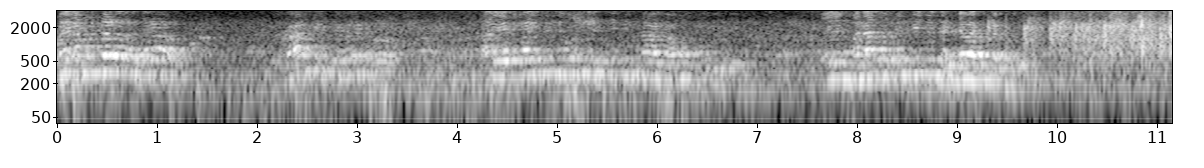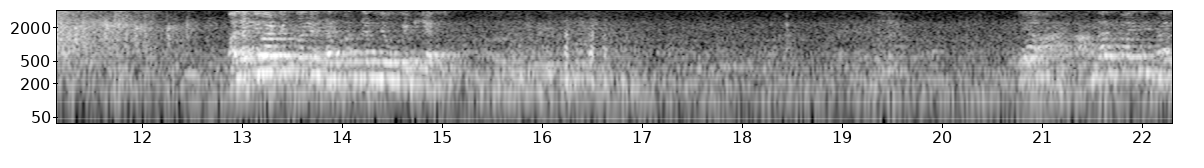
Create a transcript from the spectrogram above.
महिला मंडळ जरा राम हा एक माहिती लिहून घेतली मी सहा कामं सांगितले हे मनापासून तिचे धन्यवाद करतो. मला नाही वाटत कोणी सरपंचांनी लिहून घेतली असं. हे अंगात पाहिजे साहेब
